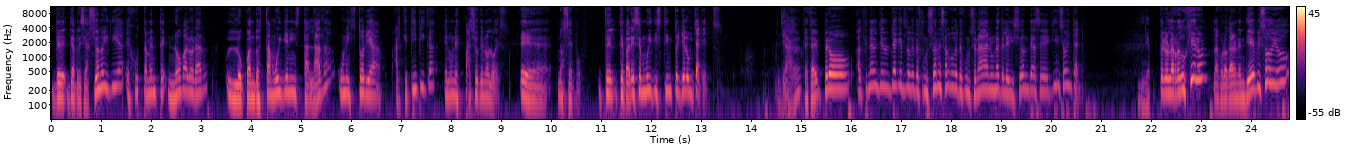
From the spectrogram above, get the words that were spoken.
de, de apreciación hoy día es justamente no valorar lo cuando está muy bien instalada una historia arquetípica en un espacio que no lo es. Eh, no sé, po, te, te parece muy distinto Yellow Jackets. Ya. Pero al final Yellow Jackets lo que te funciona es algo que te funcionaba en una televisión de hace 15 o 20 años. Yep. Pero la redujeron, la colocaron en 10 episodios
